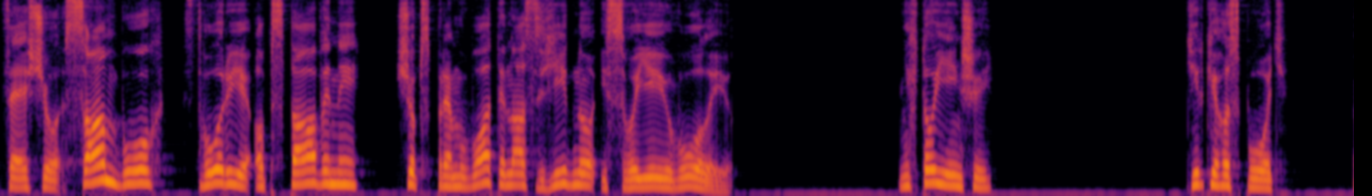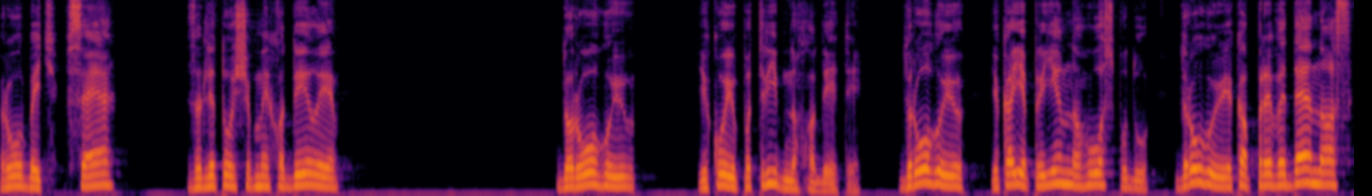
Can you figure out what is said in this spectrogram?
це що сам Бог створює обставини, щоб спрямувати нас згідно із своєю волею. Ніхто інший, тільки Господь робить все задля того, щоб ми ходили дорогою, якою потрібно ходити, дорогою, яка є приємна Господу, дорогою, яка приведе нас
